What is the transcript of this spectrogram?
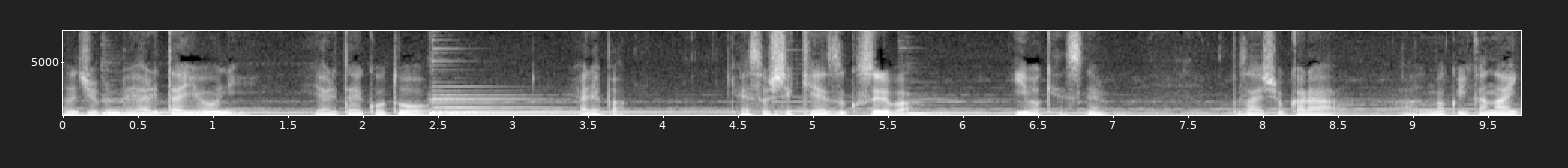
自分のやりたいようにやりたいことをやればそして継続すればいいわけですね。最初からうまくいかない。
